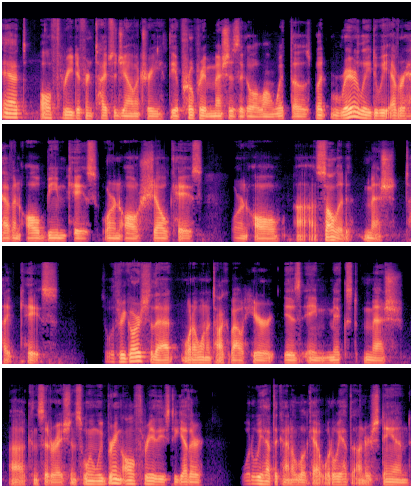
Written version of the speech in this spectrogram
At all three different types of geometry, the appropriate meshes that go along with those, but rarely do we ever have an all beam case or an all shell case or an all uh, solid mesh type case. So with regards to that, what I want to talk about here is a mixed mesh uh, consideration. So when we bring all three of these together, what do we have to kind of look at? What do we have to understand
